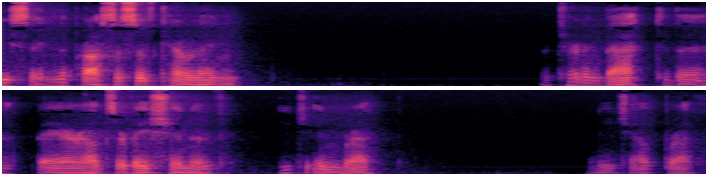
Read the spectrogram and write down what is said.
Releasing the process of counting, returning back to the bare observation of each in breath and each out breath.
